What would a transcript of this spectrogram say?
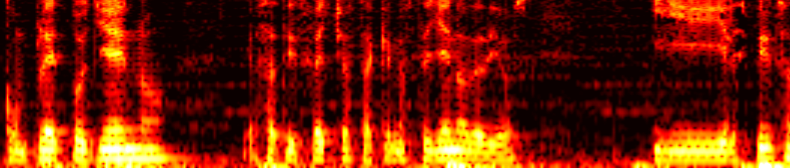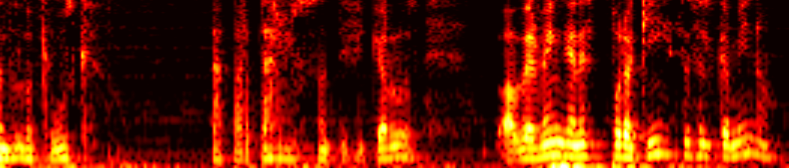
completo, lleno, satisfecho hasta que no esté lleno de Dios. Y el Espíritu Santo es lo que busca, apartarlos, santificarlos. A ver, vengan, es por aquí, este es el camino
